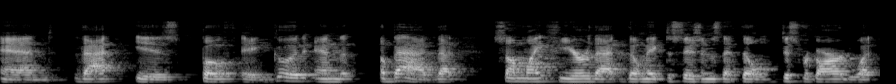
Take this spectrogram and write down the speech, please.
and that is both a good and a bad that some might fear that they'll make decisions that they'll disregard what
